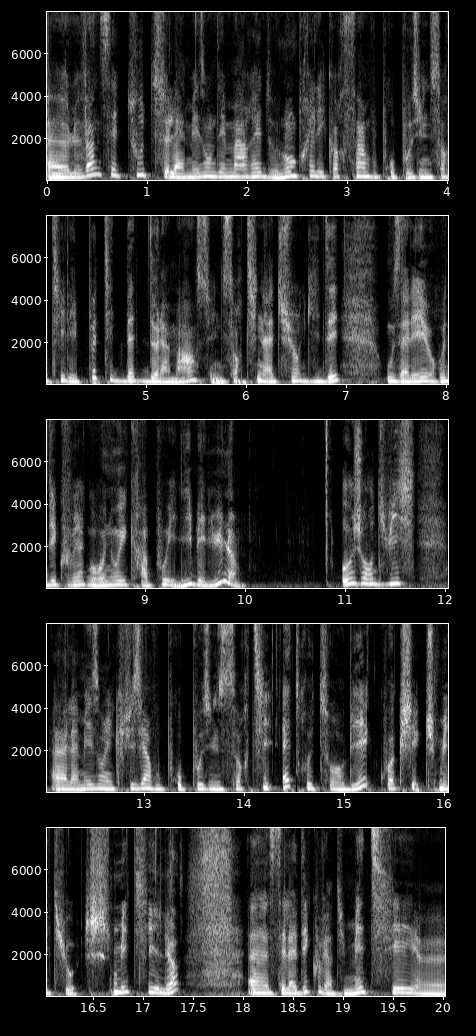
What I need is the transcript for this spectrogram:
Euh, le 27 août, la maison des Marais de Lompré-les-Corsins vous propose une sortie Les Petites Bêtes de la Mare. C'est une sortie nature guidée. Vous allez redécouvrir grenouilles, crapauds et libellules. Aujourd'hui, euh, la maison éclusière vous propose une sortie Être tourbier, quoique chez métier là. Euh, c'est la découverte du métier euh,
